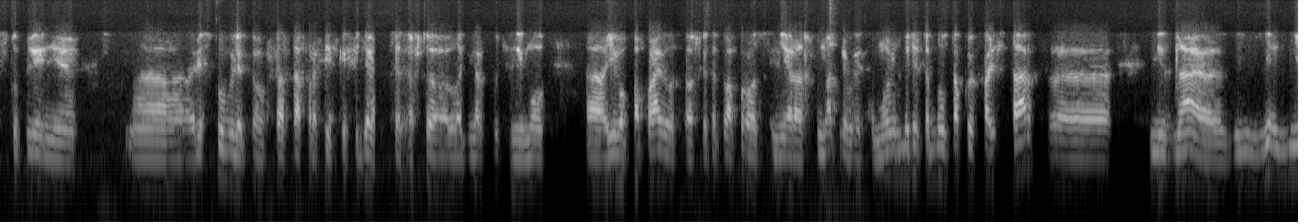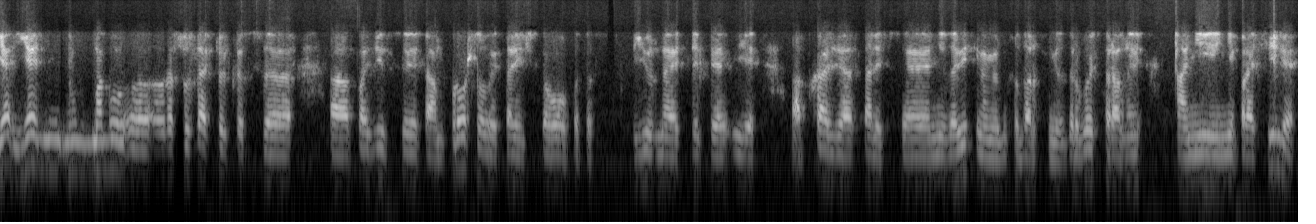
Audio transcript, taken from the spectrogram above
вступление э, республик в состав Российской Федерации, за что Владимир Путин ему э, его поправил, сказал, что этот вопрос не рассматривается. Может быть, это был такой фальстарт, не знаю. Я, я, я могу рассуждать только с позиции там, прошлого исторического опыта. Южная Осетия и Абхазия остались независимыми государствами. С другой стороны, они не просили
